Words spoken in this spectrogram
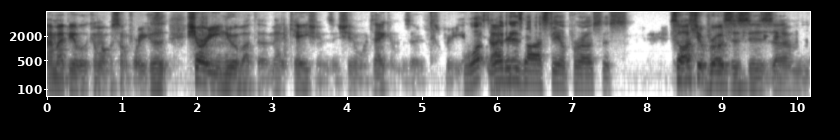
I might be able to come up with something for you because she already knew about the medications and she didn't want to take them. So it's pretty. What What is osteoporosis? So osteoporosis is um,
